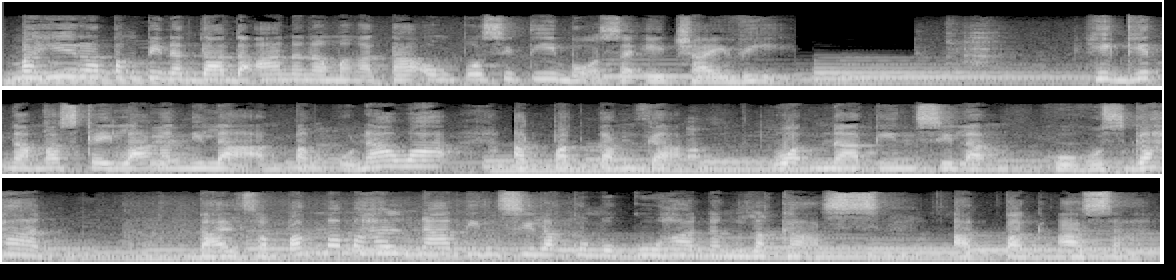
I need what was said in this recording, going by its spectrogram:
Mahirap ang pinagdadaanan ng mga taong positibo sa HIV. Higit na mas kailangan nila ang pangunawa at pagtanggap. Huwag natin silang huhusgahan. Dahil sa pagmamahal natin sila kumukuha ng lakas at pag-asa.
